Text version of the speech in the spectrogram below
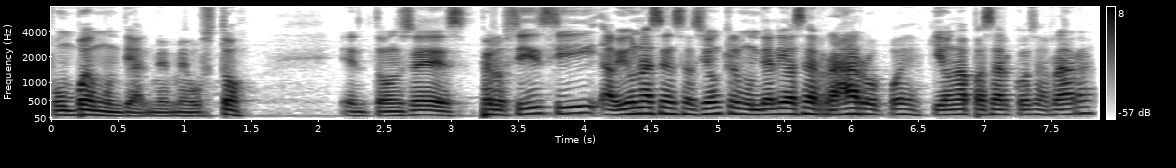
fue un buen Mundial, me, me gustó. Entonces, pero sí, sí, había una sensación que el mundial iba a ser raro, pues, que iban a pasar cosas raras.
